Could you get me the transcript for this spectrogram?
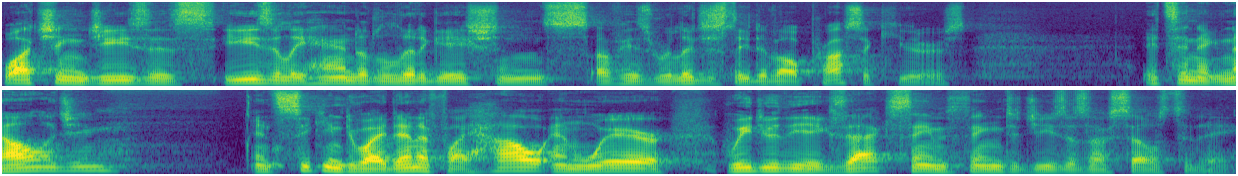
watching Jesus easily handle the litigations of his religiously devout prosecutors, it's in acknowledging and seeking to identify how and where we do the exact same thing to Jesus ourselves today.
